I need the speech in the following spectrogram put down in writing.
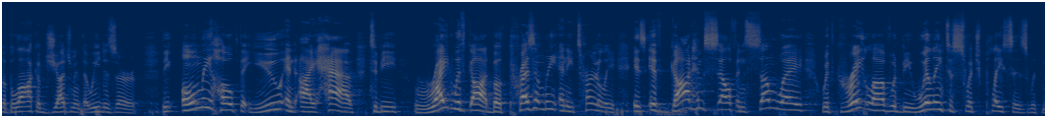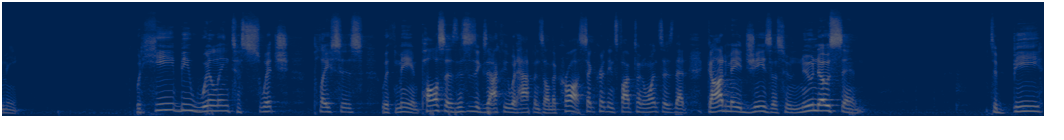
the block of judgment that we deserve. The only hope that you and I have to be right with God, both presently and eternally, is if God Himself, in some way, with great love, would be willing to switch places with me. Would He be willing to switch places with me. And Paul says this is exactly what happens on the cross. 2 Corinthians 5:21 says that God made Jesus who knew no sin to be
